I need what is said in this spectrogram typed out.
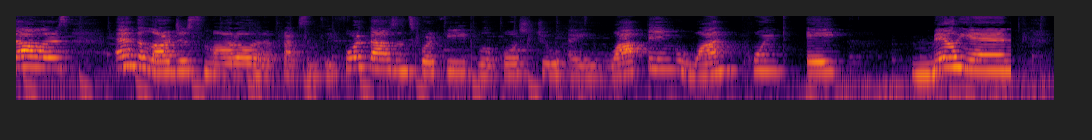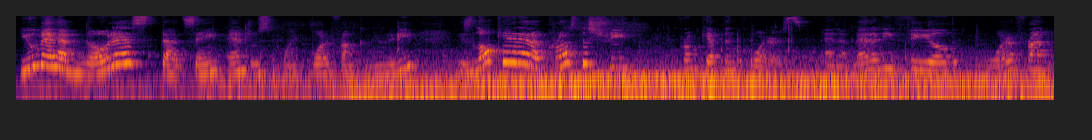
and the largest model at approximately 4,000 square feet will cost you a whopping 1.8 million. You may have noticed that St. Andrews Point waterfront community is located across the street from Captain Quarters, an amenity-filled waterfront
